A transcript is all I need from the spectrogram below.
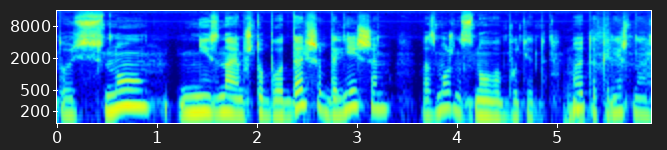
То есть, ну, не знаем, что будет дальше, в дальнейшем, возможно, снова будет. Но это, конечно,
